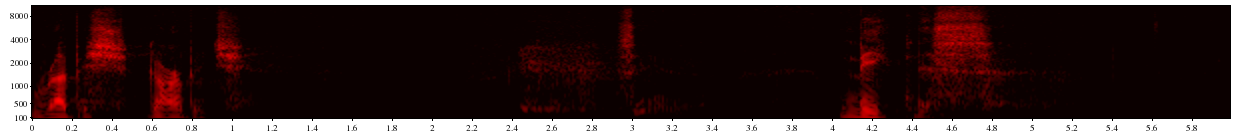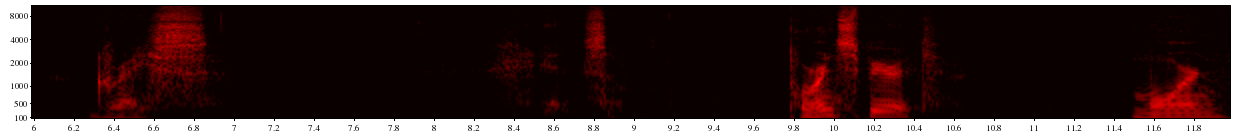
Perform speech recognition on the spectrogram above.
rubbish, garbage. Meekness, grace. So, poor in spirit, mourn,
